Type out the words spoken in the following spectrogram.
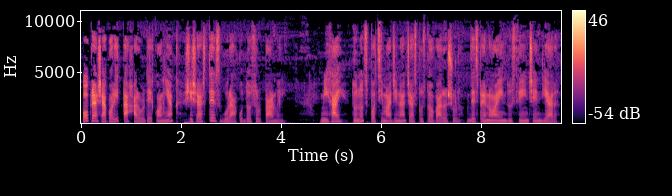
Oprea și-a golit paharul de coniac și și-a șters gura cu dosul palmei. Mihai, tu nu-ți poți imagina ce a spus tovarășul despre noua industrie incendiară,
